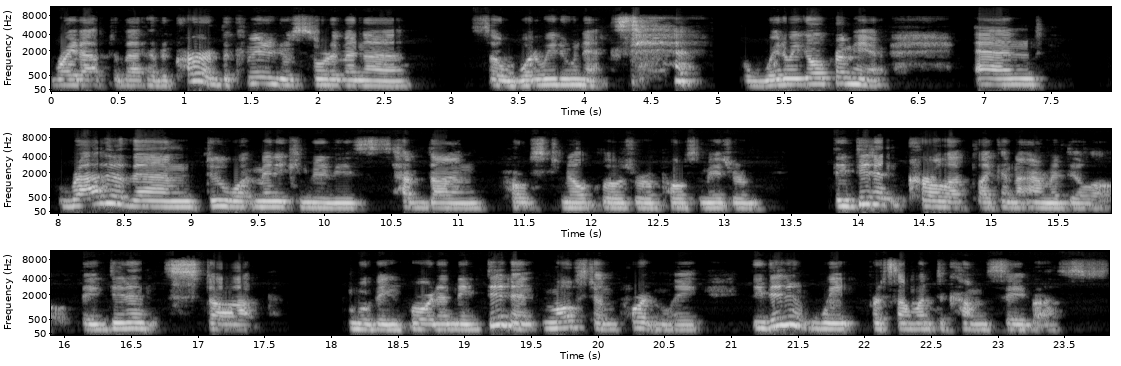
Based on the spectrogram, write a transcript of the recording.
right after that had occurred, the community was sort of in a so what do we do next? Where do we go from here? And rather than do what many communities have done post mill closure or post major, they didn't curl up like an armadillo. They didn't stop moving forward. And they didn't, most importantly, they didn't wait for someone to come save us.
